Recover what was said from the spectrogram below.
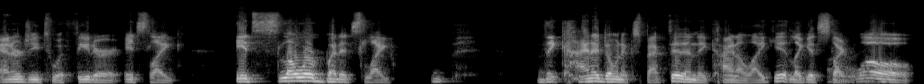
energy to a theater it's like it's slower but it's like they kind of don't expect it and they kind of like it like it's like whoa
